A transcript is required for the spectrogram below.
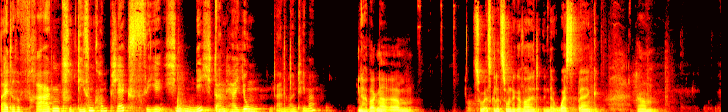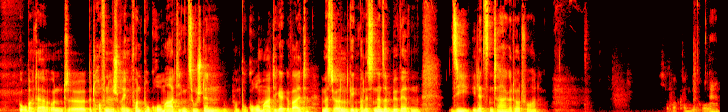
Weitere Fragen zu diesem Komplex sehe ich nicht. Dann Herr Jung mit einem neuen Thema. Ja, Herr Wagner, ähm, zur Eskalation der Gewalt in der Westbank. Ähm, Beobachter und äh, Betroffene sprechen von pogromartigen Zuständen, von pogromartiger Gewalt im Westjordanland gegen Palästinenser. Wie bewerten Sie die letzten Tage dort vor Ort? Ich habe noch kein Mikro. Ah,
